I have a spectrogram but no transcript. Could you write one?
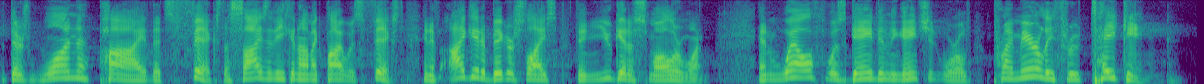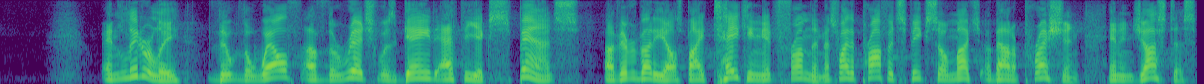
that there's one pie that's fixed. The size of the economic pie was fixed. And if I get a bigger slice, then you get a smaller one. And wealth was gained in the ancient world primarily through taking. And literally, the, the wealth of the rich was gained at the expense of everybody else by taking it from them. That's why the prophet speaks so much about oppression and injustice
